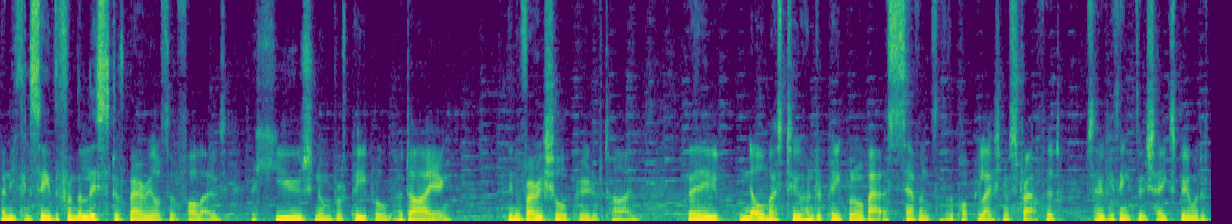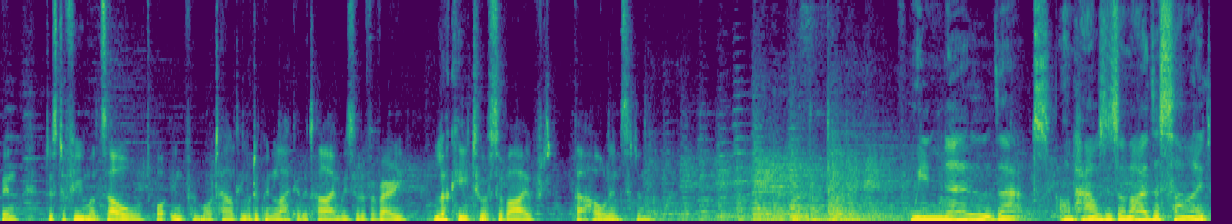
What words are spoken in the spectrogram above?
And you can see the, from the list of burials that follows, a huge number of people are dying in a very short period of time. They, almost 200 people, are about a seventh of the population of Stratford. So if you think that Shakespeare would have been just a few months old, what infant mortality would have been like at the time, we're sort of very lucky to have survived that whole incident. We know that on houses on either side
